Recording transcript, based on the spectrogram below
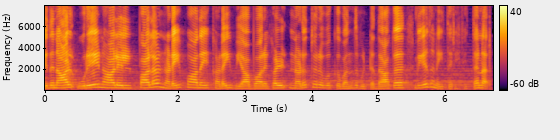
இதனால் ஒரே நாளில் பல நடைபாதை கடை வியாபாரிகள் நடுத்தருவுக்கு வந்துவிட்டதாக வேதனை தெரிவித்தனர்.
